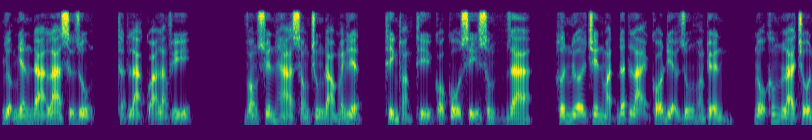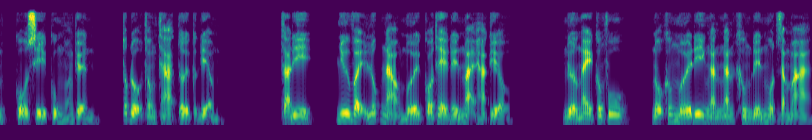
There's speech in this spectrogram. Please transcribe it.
nhượng nhân Đà La sử dụng, thật là quá lãng phí. Vong xuyên hà song trung đảo mãnh liệt, thỉnh thoảng thì có cổ xỉ xung ra, hơn nữa trên mặt đất lại có địa dung hoàng tuyển, nộ không là trốn cổ xỉ cùng hoàng tuyển, tốc độ thông thả tới cực điểm. Ta đi, như vậy lúc nào mới có thể đến mại hà Tiểu? Nửa ngày công phu, nộ không mới đi ngắn ngắn không đến một dặm mà,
